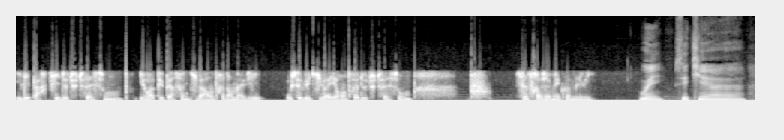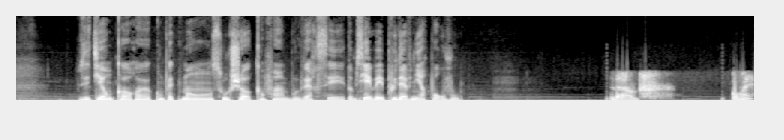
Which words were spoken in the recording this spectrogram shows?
il est parti, de toute façon, il n'y aura plus personne qui va rentrer dans ma vie, ou celui qui va y rentrer, de toute façon, ça sera jamais comme lui. Oui, vous étiez, euh, vous étiez encore euh, complètement sous le choc, enfin bouleversé, comme s'il n'y avait plus d'avenir pour vous. Ben, ouais.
